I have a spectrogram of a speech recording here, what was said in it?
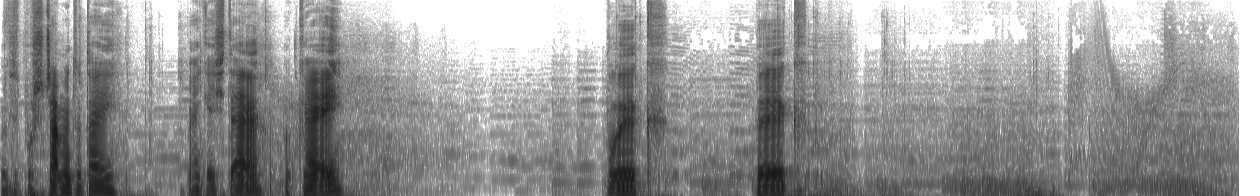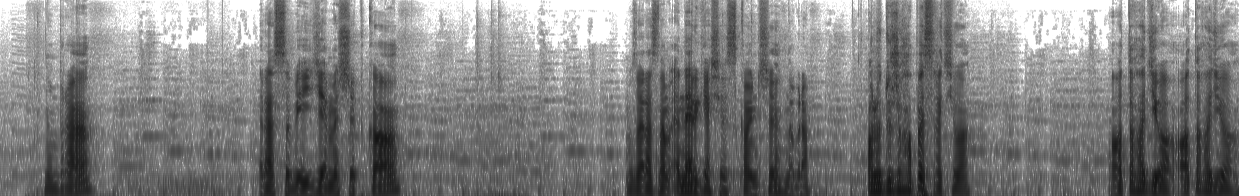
Wypuszczamy tutaj jakieś te, okej. Pyk. Pyk. Dobra. Teraz sobie idziemy szybko. Bo zaraz nam energia się skończy. Dobra. Ale dużo HP straciła. O to chodziło, o to chodziło.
